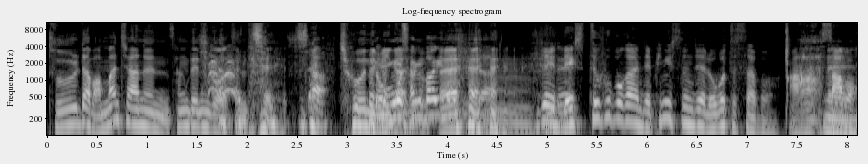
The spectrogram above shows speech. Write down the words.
둘 다 만만치 않은 상대인 것 같은데. 진짜 좋은 너무 의미가 상박이다. 진짜. 음. 이제 근데- 넥스트 후보가 이제 피닉스 이제 로버트 사버. 아, 네. 사버.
